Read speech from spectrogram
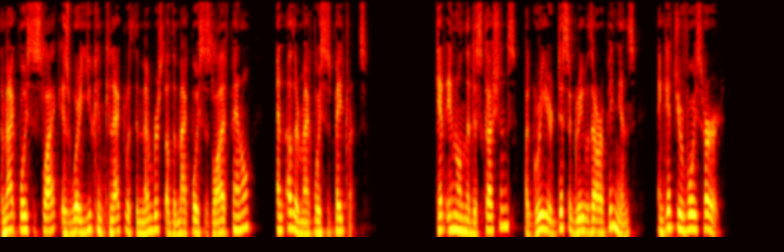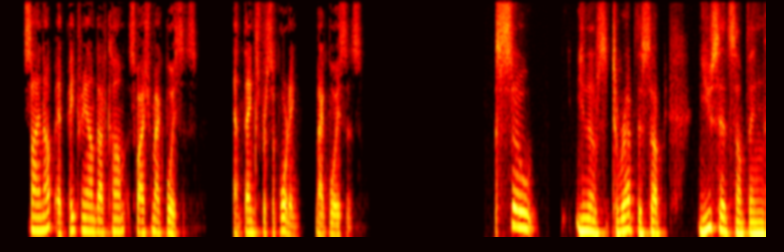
The Mac Voices Slack is where you can connect with the members of the Mac Voices Live panel and other Mac Voices patrons. Get in on the discussions, agree or disagree with our opinions, and get your voice heard. Sign up at patreon.com slash macvoices. And thanks for supporting Mac Voices. So, you know, to wrap this up, you said something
